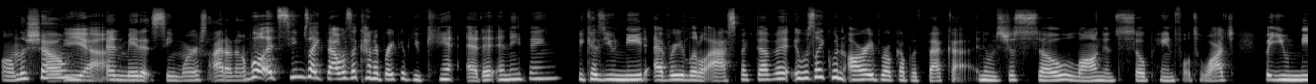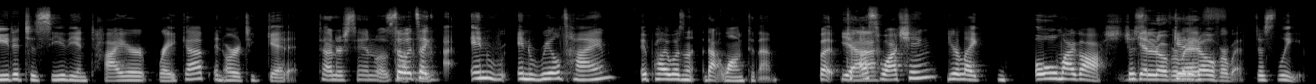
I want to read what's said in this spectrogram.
on the show Yeah. and made it seem worse. I don't know. Well, it seems like that was the kind of breakup you can't edit anything because you need every little aspect of it. It was like when Arie broke up with Becca and it was just so long and so painful to watch, but you needed to see the entire breakup in order to get it. to understand what was So it's like uh, in in real time, it probably wasn't that long to them. But Yeah. to us watching, you're like, "Oh my gosh, just Get it over get with. it over with. Just leave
